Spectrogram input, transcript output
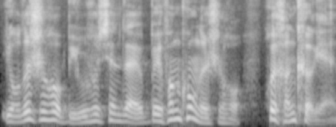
有的时候，比如说现在被封控的时候，会很可怜，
